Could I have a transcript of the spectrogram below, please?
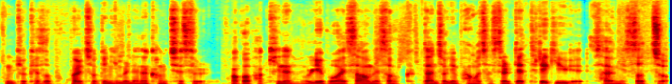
공격해서 폭발적인 힘을 내는 강체술. 과거 바퀴는 올리버와의 싸움에서 극단적인 방어 자세를 깨뜨리기 위해 사용했었죠.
